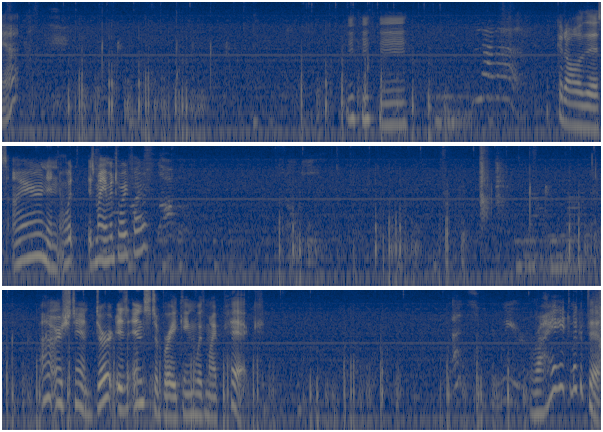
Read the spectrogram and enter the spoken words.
yeah. Mm-hmm. Look at all of this iron and what is my inventory full? I don't understand. Dirt is insta breaking with my pick. That's weird. Right? Look at this.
